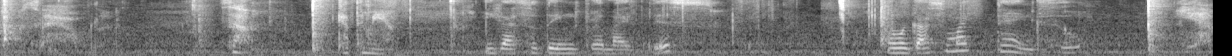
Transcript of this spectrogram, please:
What's loud? So, the mail. We got something for like this. Oh and we got some like things, so yeah.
